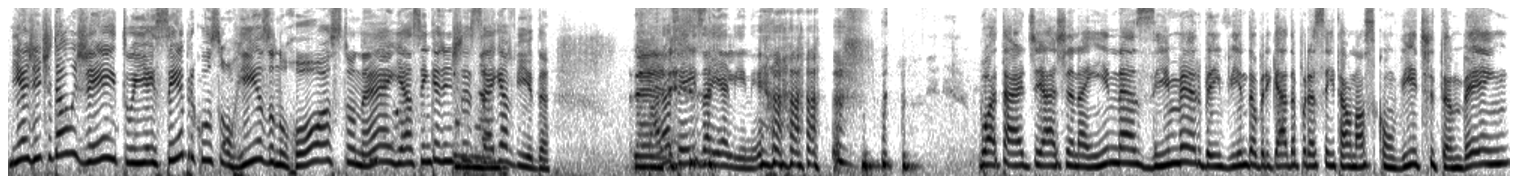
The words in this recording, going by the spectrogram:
E a gente dá um jeito, e é sempre com um sorriso no rosto, né? E é assim que a gente uhum. segue a vida. É. Parabéns aí, Aline. Boa tarde, a Janaína Zimmer, bem-vinda, obrigada por aceitar o nosso convite também.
